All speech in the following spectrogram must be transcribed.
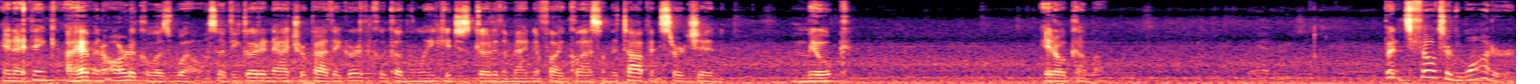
And I think I have an article as well. So if you go to Naturopathic Earth, click on the link and just go to the magnifying glass on the top and search in milk, it'll come up. But it's filtered water.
